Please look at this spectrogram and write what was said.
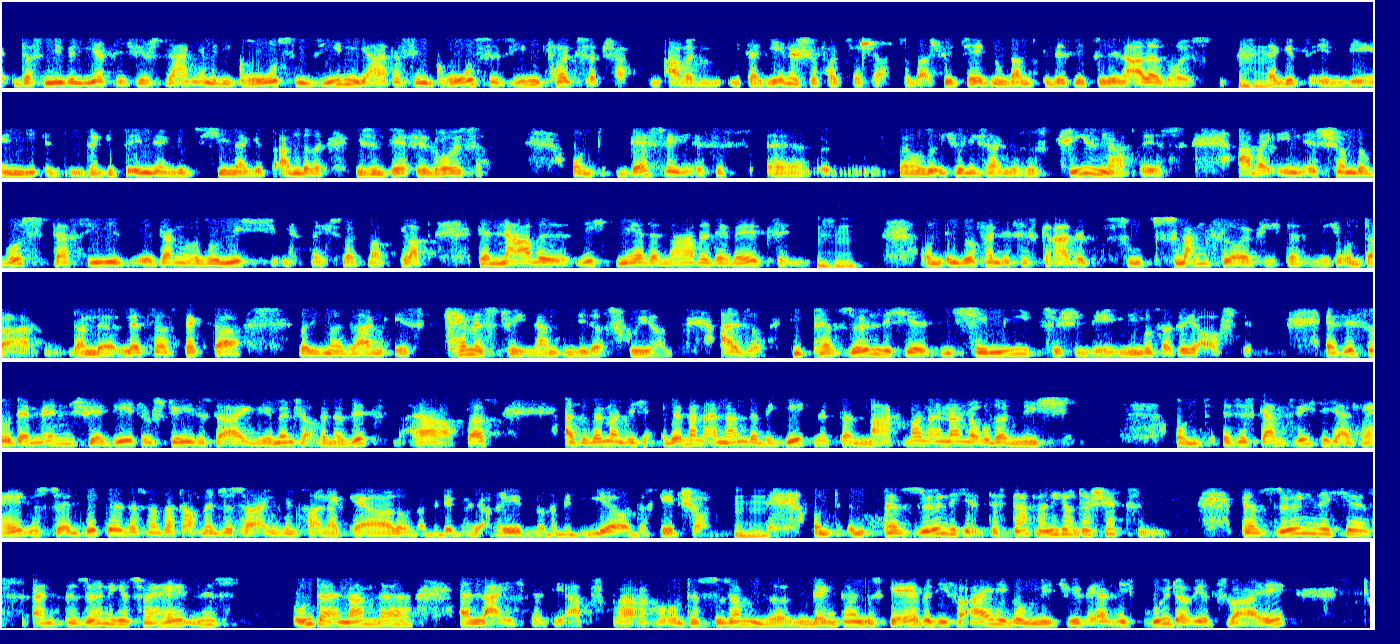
das nivelliert sich. Wir sagen immer die großen sieben, ja, das sind große sieben Volkswirtschaften. Aber die italienische Volkswirtschaft zum Beispiel zählt nun ganz gewiss nicht zu den allergrößten. Mhm. Da gibt es eben die da gibt es Indien, gibt es China, gibt es andere, die sind sehr viel größer. Und deswegen ist es, äh, sagen wir so, ich will nicht sagen, dass es krisenhaft ist, aber ihnen ist schon bewusst, dass sie, sagen wir so, nicht, ich sag mal platt, der Nabel, nicht mehr der Nabel der Welt sind. Mhm. Und insofern ist es geradezu zwangsläufig, dass sie sich unterhalten. Dann der letzte Aspekt da, würde ich mal sagen, ist Chemistry, nannten die das früher. Also die persönliche, die Chemie zwischen denen, die muss natürlich auch stimmen. Es ist so, der Mensch, wie er geht und steht, ist der eigentliche Mensch, auch wenn er sitzt. Naja, auch das. Also wenn man sich, wenn man einander begegnet, dann mag man einander oder nicht. Und es ist ganz wichtig, ein Verhältnis zu entwickeln, dass man sagt, ach Mensch, ist ja eigentlich ein feiner Kerl oder mit dem wir ja reden oder mit ihr und das geht schon. Mhm. Und ähm, persönliche, das darf man nicht unterschätzen. Persönliches, ein persönliches Verhältnis untereinander erleichtert die Absprache und das Zusammenwirken. Denk an, es gäbe die Vereinigung nicht. Wir wären nicht Brüder, wir zwei,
